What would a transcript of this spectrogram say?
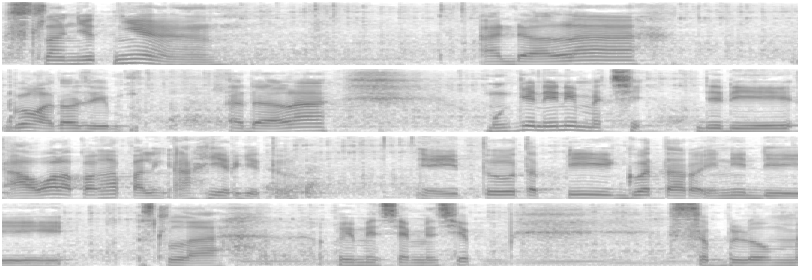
Selanjutnya adalah gue nggak tahu sih adalah mungkin ini match jadi awal apa nggak paling akhir gitu yaitu tapi gue taruh ini di setelah Women's Championship sebelum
